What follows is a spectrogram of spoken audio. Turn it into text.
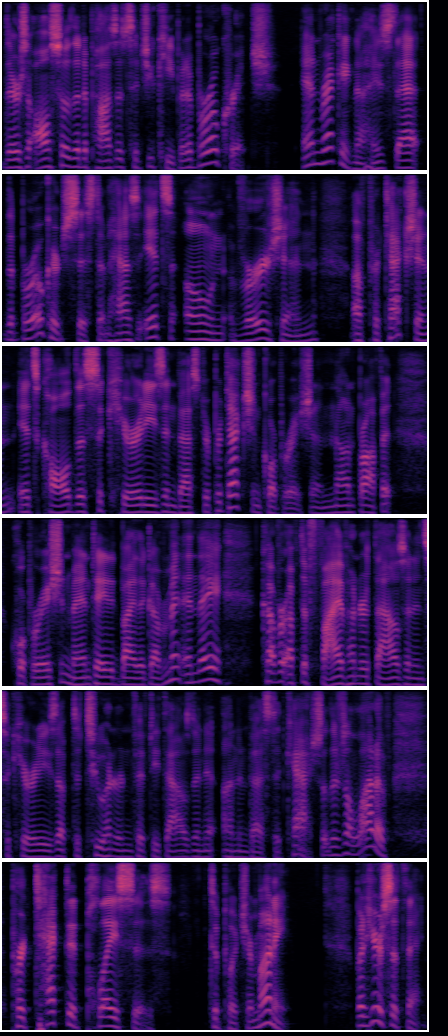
there's also the deposits that you keep at a brokerage and recognize that the brokerage system has its own version of protection. It's called the Securities Investor Protection Corporation, a nonprofit corporation mandated by the government, and they cover up to 500,000 in securities, up to 250,000 in uninvested cash. So there's a lot of protected places to put your money. But here's the thing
